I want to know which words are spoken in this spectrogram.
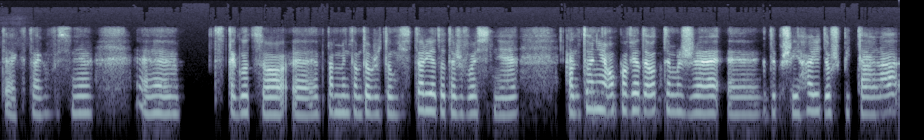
Tak, tak, właśnie e, z tego co e, pamiętam dobrze tą historię, to też właśnie Antonia opowiada o tym, że e, gdy przyjechali do szpitala,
